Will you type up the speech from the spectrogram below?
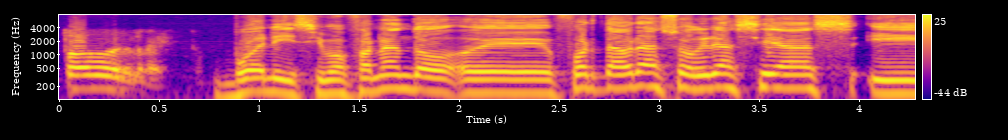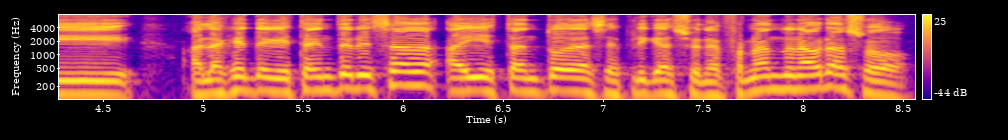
todo el resto. Buenísimo. Fernando, eh, fuerte abrazo, gracias. Y a la gente que está interesada, ahí están todas las explicaciones. Fernando, un abrazo.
